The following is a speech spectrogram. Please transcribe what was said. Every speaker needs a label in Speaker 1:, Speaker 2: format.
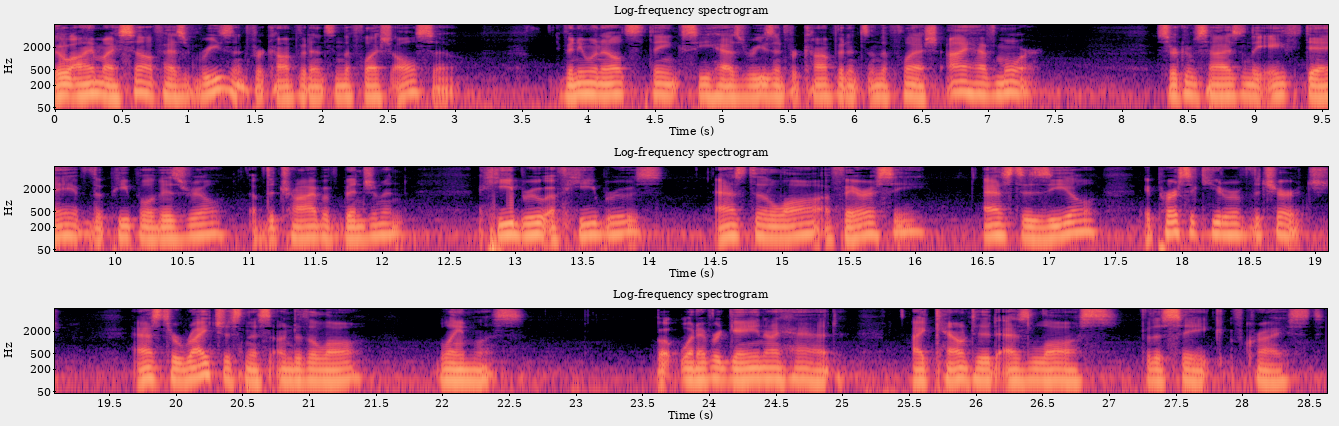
Speaker 1: though I myself has reason for confidence in the flesh also. If anyone else thinks he has reason for confidence in the flesh, I have more. Circumcised on the eighth day of the people of Israel, of the tribe of Benjamin, a Hebrew of Hebrews, as to the law, a Pharisee, as to zeal, a persecutor of the church, as to righteousness under the law, blameless. But whatever gain I had, I counted as loss for the sake of Christ.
